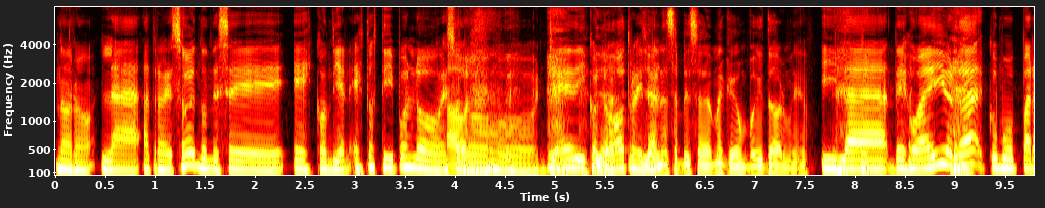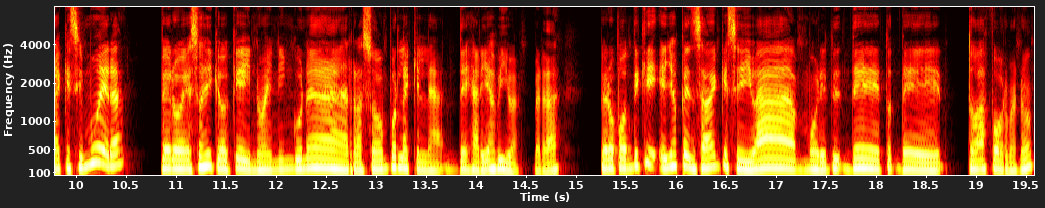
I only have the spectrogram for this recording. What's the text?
No, no, la atravesó en donde se escondían estos tipos, los, eso, Ah, los Jedi con los Yo- otros y yo tal. en ese episodio me quedé un poquito dormido. Y la dejó ahí, ¿verdad? Como para que se muera, pero eso sí que, ok, no hay ninguna razón por la que la dejarías viva, ¿verdad? Pero ponte que ellos pensaban que se iba a morir de, de todas formas, ¿no?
